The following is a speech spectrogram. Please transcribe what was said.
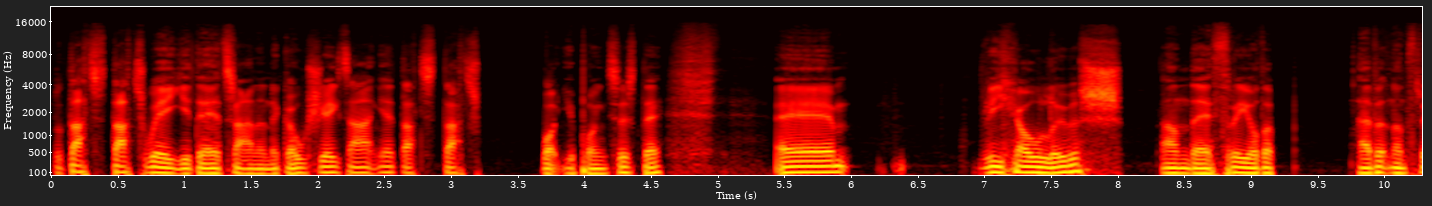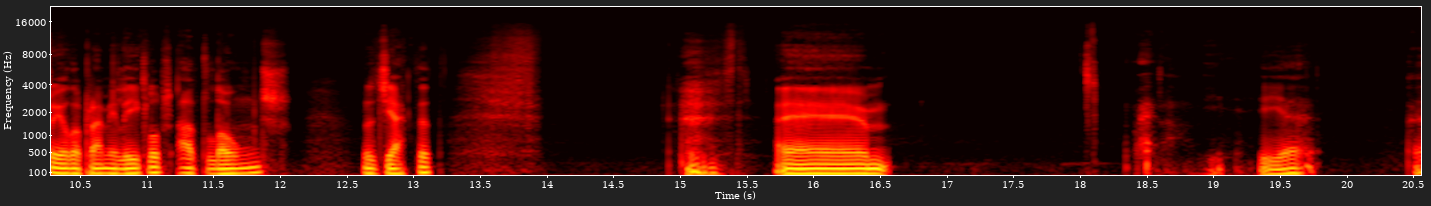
But that's that's where you're there trying to negotiate, aren't you? That's that's what your point is there. Um, Rico Lewis and their three other Everton and three other Premier League clubs had loans rejected. um, yeah. Uh.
